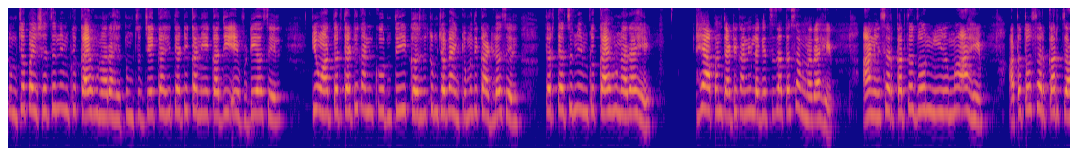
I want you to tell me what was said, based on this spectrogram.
तुमच्या पैशाचं नेमकं काय होणार आहे? तुमचं जे काही त्या ठिकाणी एखादी एफ डी असेल किंवा तर त्या ठिकाणी कोणतेही कर्ज तुमच्या बँकेमध्ये काढलं असेल तर त्याचं नेमकं काय होणार आहे? हे आपण त्या ठिकाणी लगेचच आता सांगणार आहे. आणि सरकारचा जो नियम आहे आता तो सरकारचा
